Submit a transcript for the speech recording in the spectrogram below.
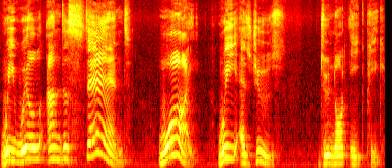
we will understand why we as Jews do not eat pig.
